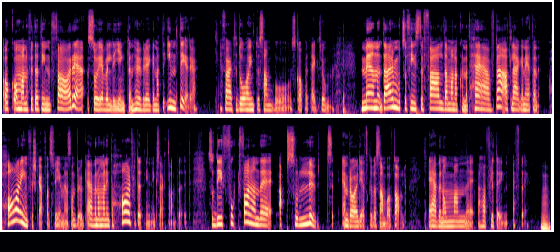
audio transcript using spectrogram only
Och om man har flyttat in före så är väl egentligen huvudregeln att det inte är det. För att då har inte samboskapet ägt rum. Men däremot så finns det fall där man har kunnat hävda att lägenheten har införskaffats för gemensamt bruk, även om man inte har flyttat in exakt samtidigt. Så det är fortfarande absolut en bra idé att skriva samboavtal, även om man eh, har flyttat in efter. Mm.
